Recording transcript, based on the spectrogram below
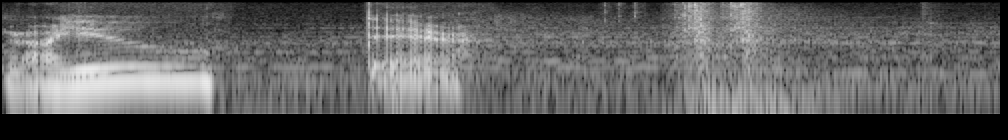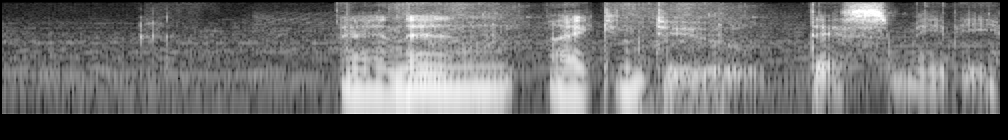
Where are you? There. And then I can do this, maybe.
